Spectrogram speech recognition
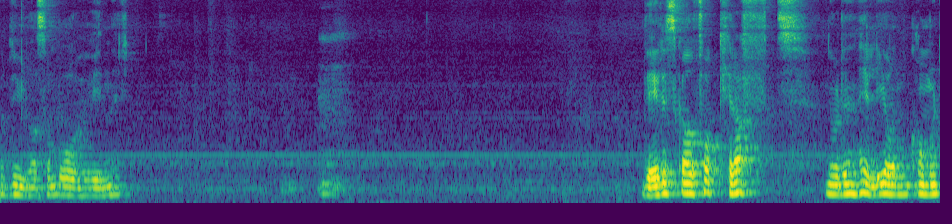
og dua som overvinner. Dere skal få kraft når Den hellige ånd kommer,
